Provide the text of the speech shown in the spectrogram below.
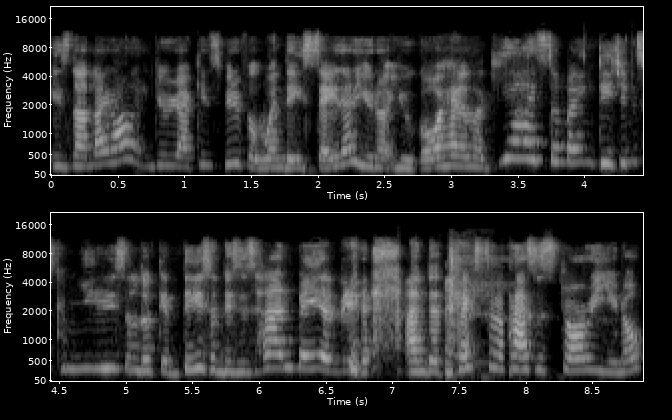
It's not like oh, your jacket's beautiful. When they say that, you know, you go ahead and like, yeah, it's done by indigenous communities, and look at this, and this is handmade, and the, and the textile has a story, you know.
